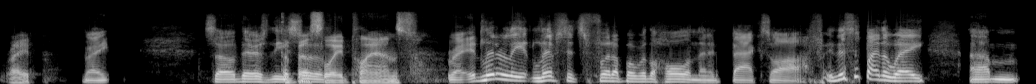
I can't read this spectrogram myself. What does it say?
Right. Right. So there's these the best laid plans. Right. It literally it lifts its foot up over the hole and then it backs off. And this is, by the way, um,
